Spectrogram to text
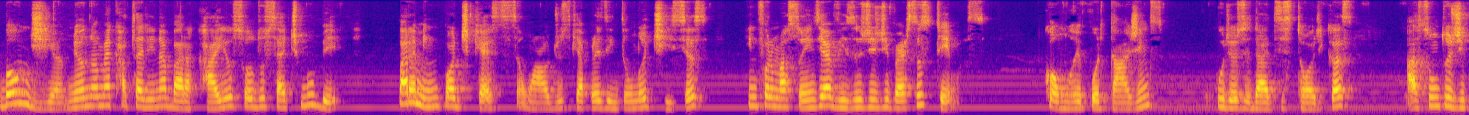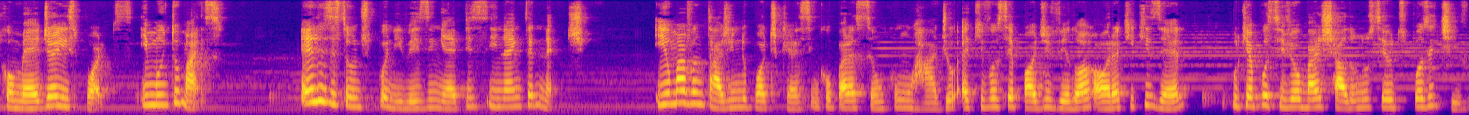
Bom dia, meu nome é Catarina Baracá e eu sou do sétimo B. Para mim, podcasts são áudios que apresentam notícias, informações e avisos de diversos temas, como reportagens, curiosidades históricas, assuntos de comédia e esportes, e muito mais. Eles estão disponíveis em apps e na internet. E uma vantagem do podcast em comparação com o rádio é que você pode vê-lo a hora que quiser, porque é possível baixá-lo no seu dispositivo.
